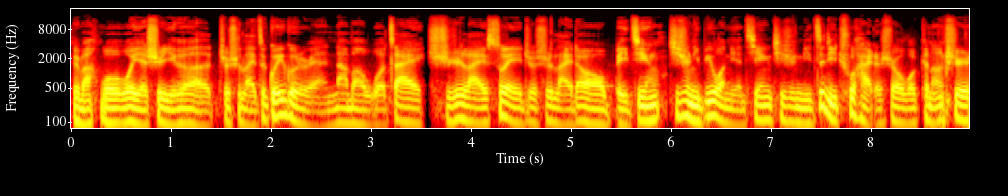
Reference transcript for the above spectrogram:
对吧？我我也是一个就是来自硅谷的人。那么我在十来岁就是来到北京。其实你比我年轻，其实你自己出海的时候，我可能是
